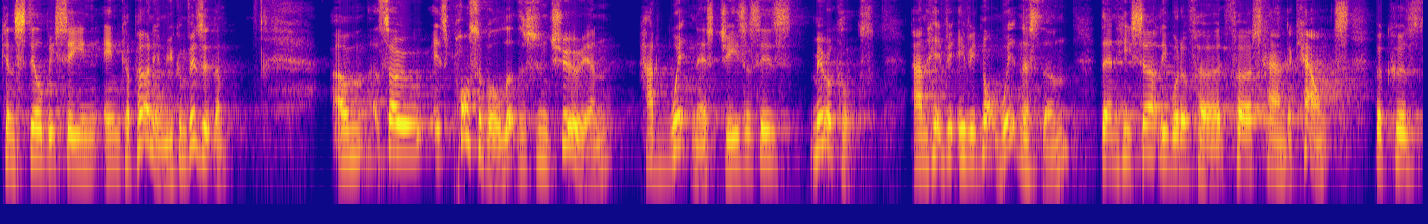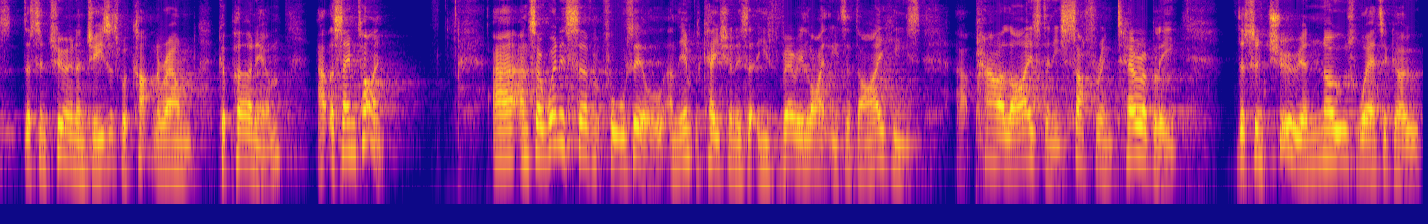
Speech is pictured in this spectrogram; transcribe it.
can still be seen in Capernaum. You can visit them. Um, so it's possible that the centurion had witnessed Jesus' miracles. And if, he'd not witnessed them, then he certainly would have heard first-hand accounts because the centurion and Jesus were cutting around Capernaum at the same time. Uh, and so when his servant falls ill, and the implication is that he's very likely to die, he's uh, paralyzed and he's suffering terribly, the centurion knows where to go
